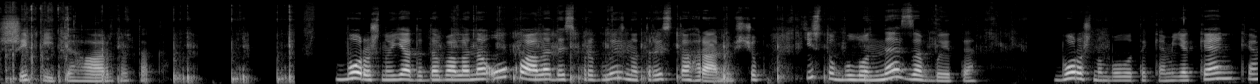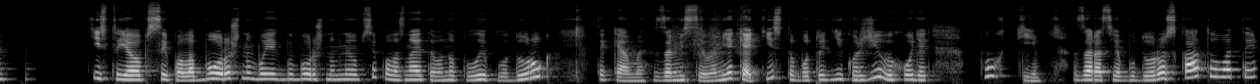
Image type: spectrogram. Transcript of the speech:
шипіти гарно. так. Борошно я додавала на око, але десь приблизно 300 грамів, щоб тісто було не забите. Борошно було таке м'якеньке. Тісто я обсипала борошном, бо якби борошном не обсипала, знаєте, воно б липло до рук. Таке ми замісили м'яке тісто, бо тоді коржі виходять пухкі. Зараз я буду розкатувати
